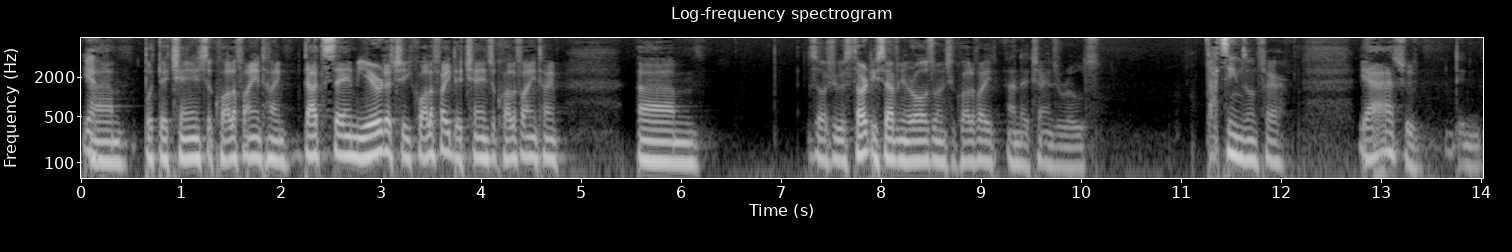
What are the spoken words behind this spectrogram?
Yeah. Um, but they changed the qualifying time. That same year that she qualified, they changed the qualifying time. Um, so she was 37 year olds when she qualified, and they changed the rules. That seems unfair. Yeah, she didn't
